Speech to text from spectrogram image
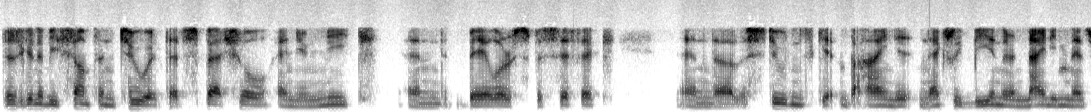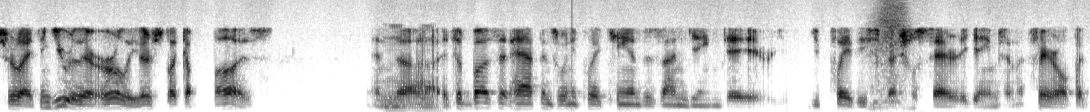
there's going to be something to it that's special and unique and Baylor specific and uh, the students getting behind it and actually being there 90 minutes early. I think you were there early. There's like a buzz, and uh, mm-hmm. uh, it's a buzz that happens when you play Kansas on game day or you, you play these special Saturday games in the Ferrell. But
